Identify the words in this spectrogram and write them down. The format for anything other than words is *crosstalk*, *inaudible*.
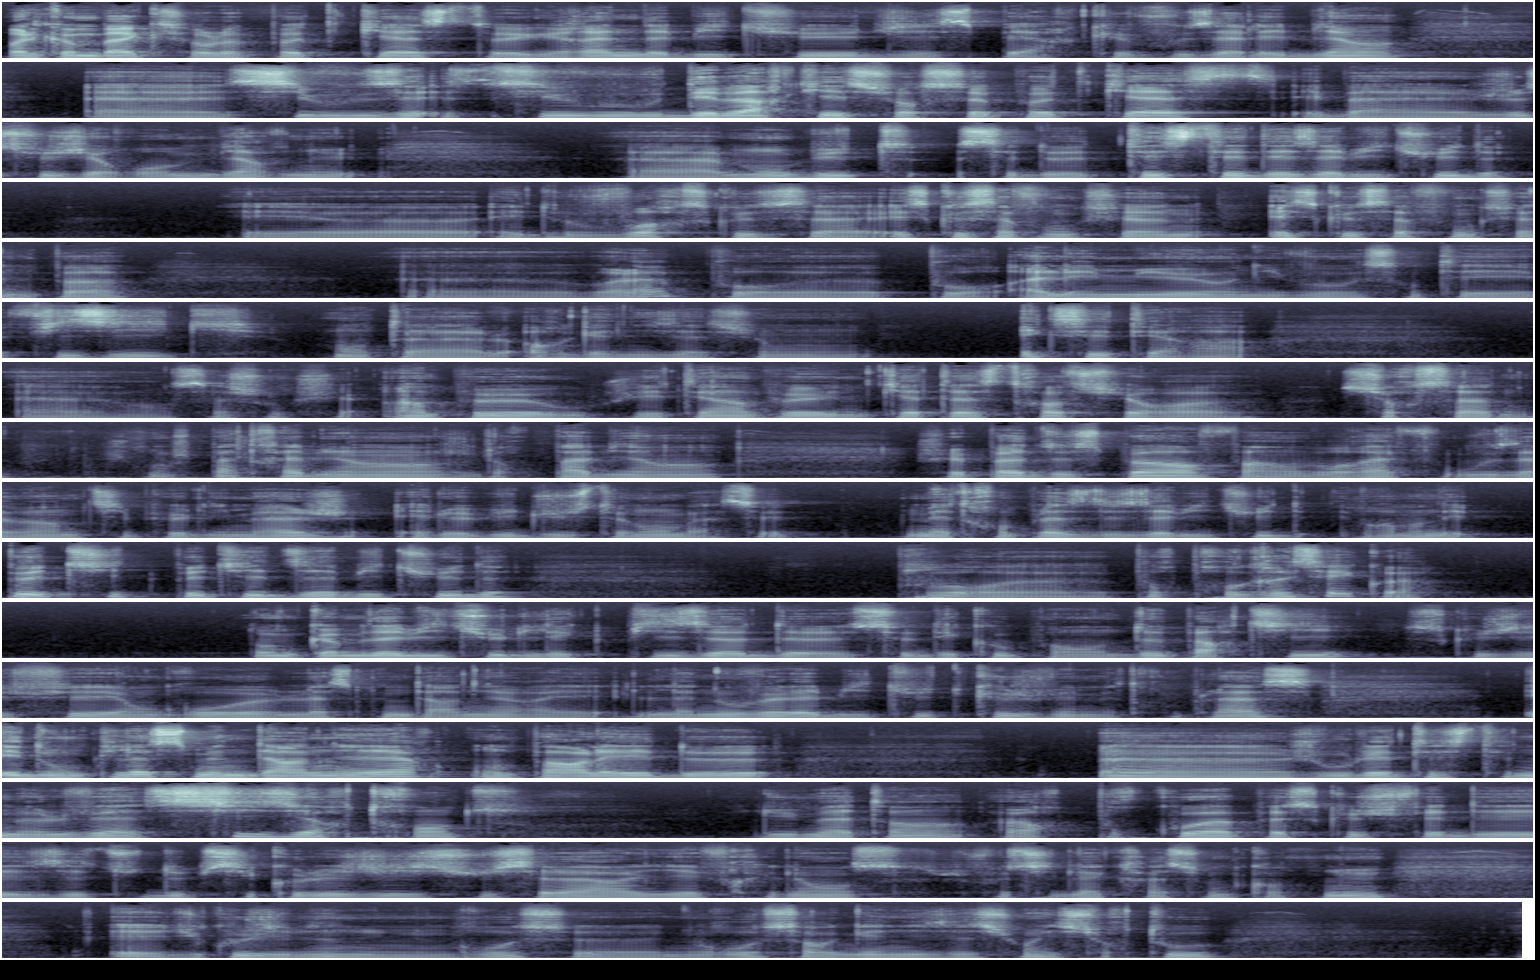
Welcome back sur le podcast Graines d'habitude, j'espère que vous allez bien. Euh, si, vous, débarquez sur ce podcast, eh ben, je suis Jérôme, bienvenue. Euh, mon but c'est de tester des habitudes et, euh, de voir ce que ça, est-ce que ça fonctionne, est-ce que ça fonctionne pas. voilà, pour, aller mieux au niveau santé physique, mentale, organisation, etc. en sachant que je suis un peu, ou été un peu une catastrophe sur, sur ça, donc je mange pas très bien, je dors pas bien, je fais pas de sport, enfin bref, vous avez un petit peu l'image. Et le but justement, bah, c'est de mettre en place des habitudes, vraiment des petites petites habitudes pour, euh, progresser quoi. Donc comme d'habitude, l'épisode se découpe en deux parties, ce que j'ai fait en gros la semaine dernière et la nouvelle habitude que je vais mettre en place. Et donc la semaine dernière, on parlait de... Euh, je voulais tester de me lever à 6h30 du matin. Alors pourquoi? Parce que je fais des études de psychologie, je suis salarié freelance, je fais aussi de la création de contenu. Et du coup, j'ai besoin d'une grosse, une grosse organisation et surtout,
